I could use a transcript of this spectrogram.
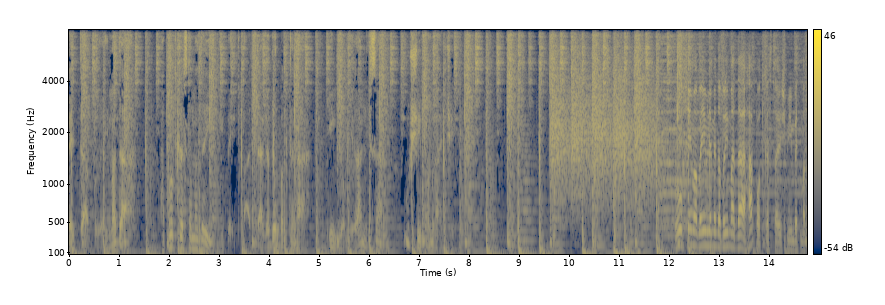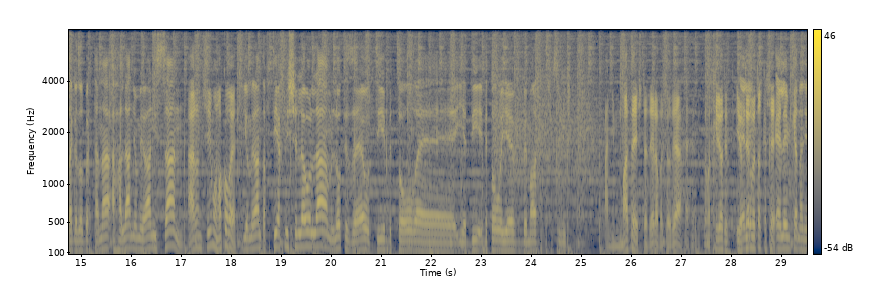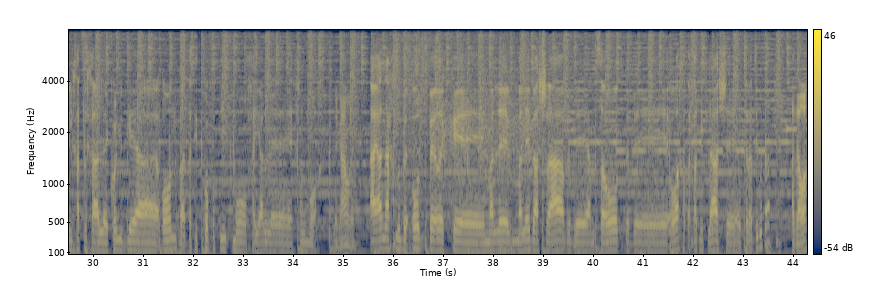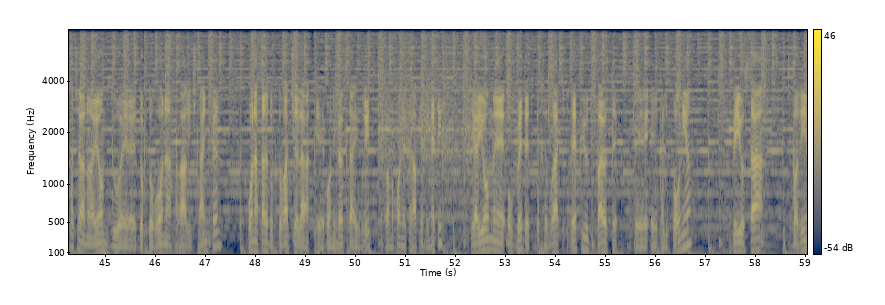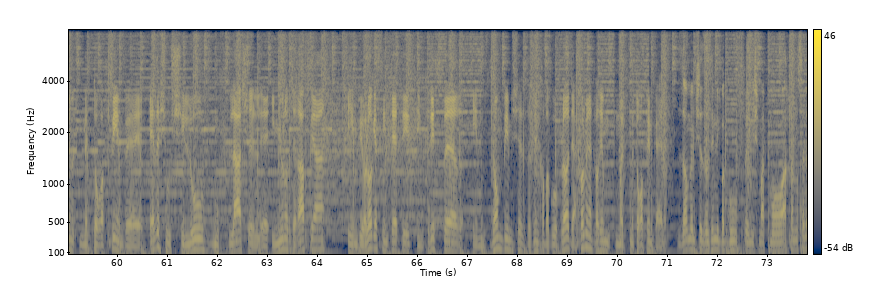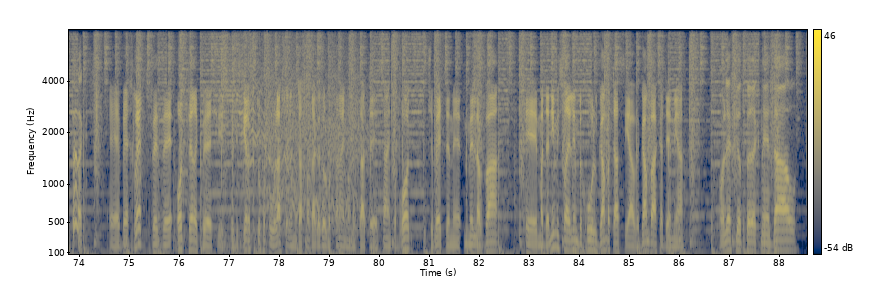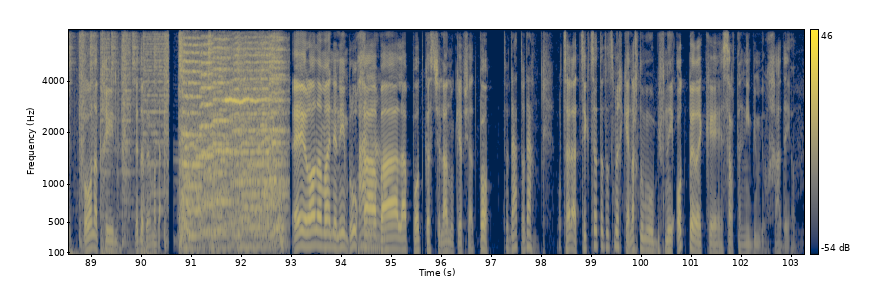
מדברי מדע, הפודקאסט המדעי מבית מדע גדול בקטנה, עם יומירן ניסן ושמעון רייצ'י. ברוכים הבאים למדברים מדע, הפודקאסט הרשמי מבית מדע גדול בקטנה, אהלן יומירן ניסן. אהלן שמעון, מה קורה? יומירן, תבטיח לי שלעולם לא תזהה אותי בתור, אה, ידי, בתור אויב במערכת החיסונית שלך. אני מה זה אשתדל, אבל אתה יודע, זה מתחיל להיות יותר ויותר קשה. אלא אם כן אני אלחץ לך על אה, כל מדגי ההון ואתה תתקוף אותי כמו חייל אה, חמום מוח. לגמרי. אנחנו בעוד פרק אה, מלא, מלא בהשראה ובהמצאות ובאורחת אחת נפלאה שרוצה להציג אותה. אז האורחת שלנו היום זו אה, דוקטור רונה הררי שטיינפלד. רונה עשתה את הדוקטורט שלה אה, באוניברסיטה העברית, במכון לתרפיה גנטית. היא היום אה, עובדת בחברת רפיוט ביוטק בקליפורניה, והיא עושה דברים מטורפים באיזשהו שילוב מופלא של אה, אימיונותרפיה עם ביולוגיה סינתטית, עם קריספר, עם זומבים שזזים לך בגוף, לא יודע, כל מיני דברים מטורפים כאלה. זומבים שזזים לי בגוף אה, נשמע כמו אחלה נושא לפרק. אה, בהחלט, וזה עוד פרק במסגרת שיתוף הפעולה של עמותת מדע גדול בקטנה עם עמותת סיינס אברוד, שבעצם אה, מלווה אה, מדענים ישראלים בחו"ל, גם בתעשייה וגם באקדמיה. הולך להיות פרק נהדר, בואו נתחיל לדבר מדע. היי רונה, מה העניינים? ברוכה. הבאה לפודקאסט שלנו, כיף שאת פה. תודה, תודה. רוצה להציג קצת את עצמך? כי אנחנו בפני עוד פרק אה, סרטני במיוחד היום.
